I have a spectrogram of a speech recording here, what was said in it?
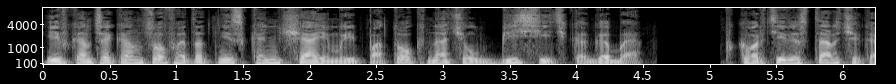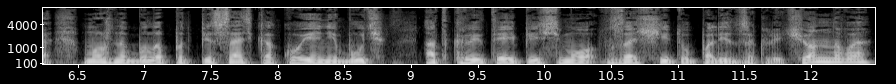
и в конце концов этот нескончаемый поток начал бесить КГБ. В квартире Старчика можно было подписать какое-нибудь открытое письмо в защиту политзаключенного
